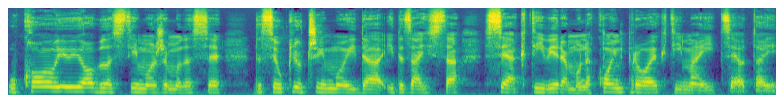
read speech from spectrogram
u kojoj oblasti možemo da se, da se uključimo i da, i da zaista se aktiviramo, na kojim projektima i ceo taj,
